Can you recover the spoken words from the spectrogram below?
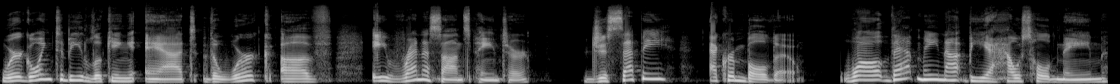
we're going to be looking at the work of a Renaissance painter, Giuseppe Acrimboldo. While that may not be a household name,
